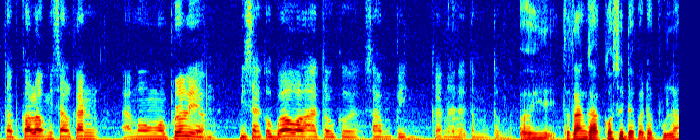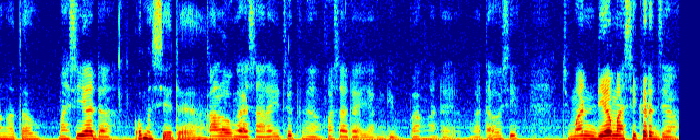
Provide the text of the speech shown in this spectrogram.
tapi kalau misalkan ah, mau ngobrol ya bisa ke bawah atau ke samping kan ada teman-teman Oh iya, tetangga kos sudah pada pulang atau? masih ada Oh masih ada. kalau nggak salah itu tengah kos ada yang di bank ada yang nggak tahu sih cuman dia masih kerja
